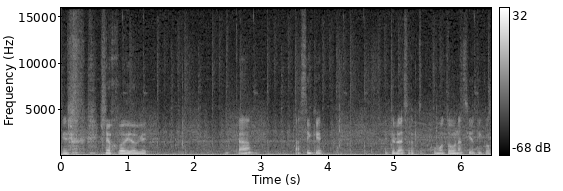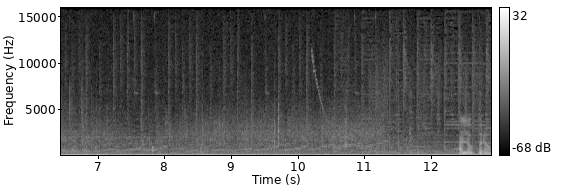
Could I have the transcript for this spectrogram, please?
lo jodido que está. Así que esto lo voy a hacer como todo un asiático. A lo pro.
